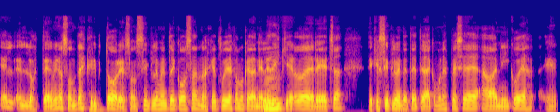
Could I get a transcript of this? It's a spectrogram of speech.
el- el- los términos son descriptores, son simplemente cosas, no es que tú digas como que Daniel es de izquierda o de derecha, es que simplemente te, te da como una especie de abanico de eh,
